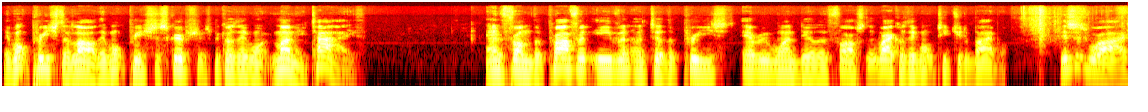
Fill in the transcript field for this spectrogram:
They won't preach the law, they won't preach the scriptures because they want money, tithe. And from the prophet even unto the priest, everyone dealeth falsely. Why? Because they won't teach you the Bible. This is why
